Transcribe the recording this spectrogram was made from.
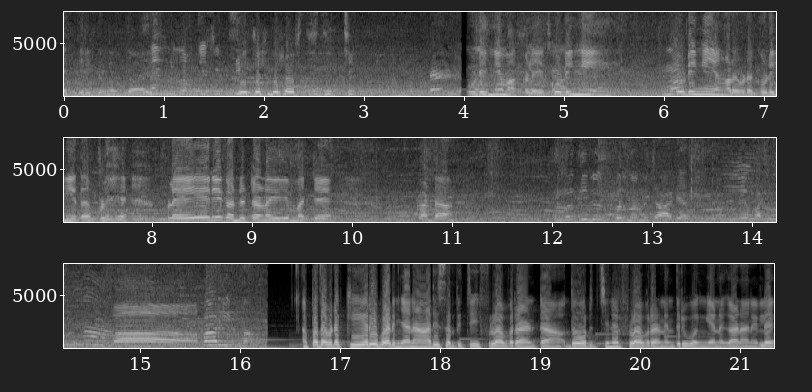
എത്തിയിരിക്കുന്നു കുടുങ്ങി മക്കളെ കുടുങ്ങി. കുടുങ്ങി ഞങ്ങൾ ഇവിടെ കുടുങ്ങിയത് പ്ലേ പ്ലേ ഏരിയ കണ്ടിട്ടാണ് ഈ മറ്റേ കണ്ട? അപ്പൊ അതവിടെ കയറി പാടി. ഞാൻ ആദ്യം ശ്രദ്ധിച്ച ഈ ഫ്ലവറാണ് കേട്ടോ അത് ഒറിജിനൽ ഫ്ലവറാണ് എന്തൊരു ഭംഗിയാണ് കാണാനല്ലേ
